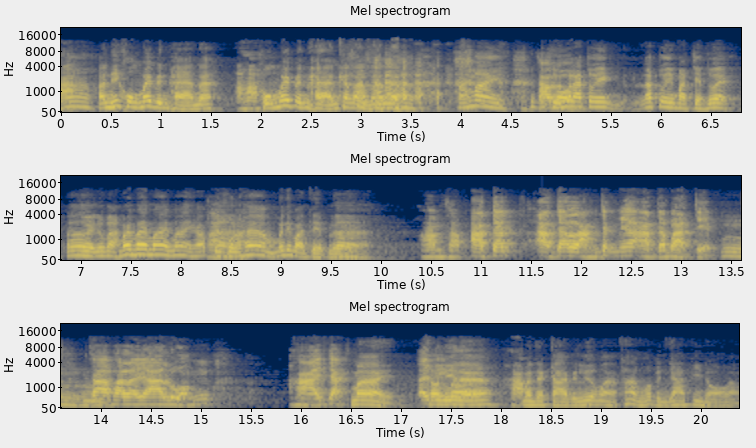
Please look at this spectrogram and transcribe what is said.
ฮะอ่าอันนี้คงไม่เป็นแผนนะอ่าฮะคงไม่เป็นแผนขนาดนั้นนะหาใหม่ครับถึงผมเวลาตัวเองแล้วตัวเองบาดเจ็บด้วยเออด้วยหรือเปล่าไม่ไม่ไม่ไม่ครับ เป็นอ่าคนห้ามไม่ได้บาดเจ็บเลยอ่าห้ามทับอาจจะอาจจะหลังจากเนี้ยอาจจะบาดเจ็บอืมถ้าภรรยาหลวงหายจากไม่ไอ้นี่คราวนี้นะมาครับมันจะกลายเป็นเรื่องว่า ถ้าสมมติว่าเป็นญาติพี่น้องเรา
